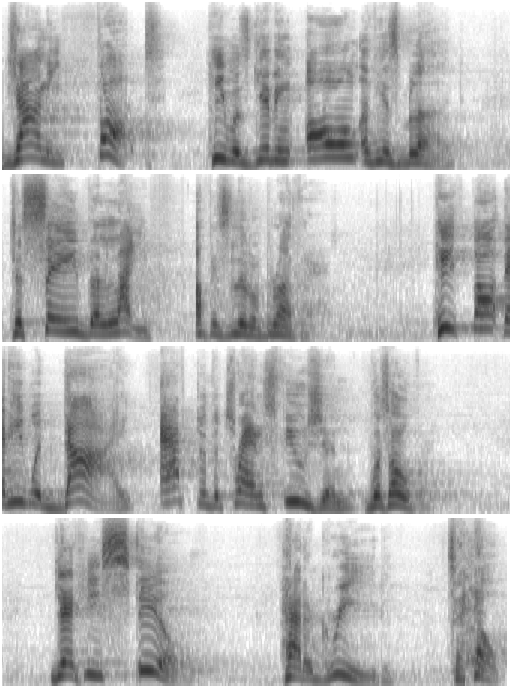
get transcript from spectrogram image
Johnny thought he was giving all of his blood to save the life of his little brother. He thought that he would die after the transfusion was over. Yet he still had agreed to help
